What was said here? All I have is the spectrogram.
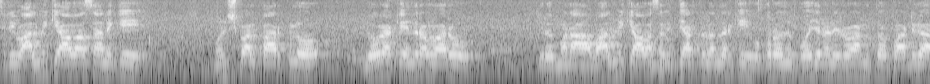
శ్రీ వాల్మీకి ఆవాసానికి మున్సిపల్ పార్కులో యోగా కేంద్రం వారు ఈరోజు మన వాల్మీకి ఆవాస విద్యార్థులందరికీ ఒకరోజు భోజన నిర్వహణతో పాటుగా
